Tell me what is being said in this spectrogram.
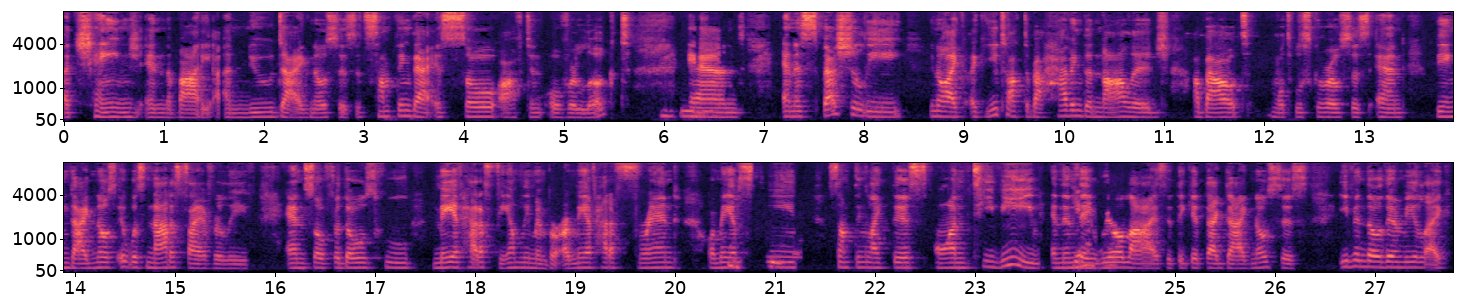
a change in the body a new diagnosis it's something that is so often overlooked mm-hmm. and and especially you know like like you talked about having the knowledge about multiple sclerosis and being diagnosed it was not a sigh of relief and so for those who may have had a family member or may have had a friend or may have mm-hmm. seen something like this on TV and then yeah. they realize that they get that diagnosis, even though there may like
